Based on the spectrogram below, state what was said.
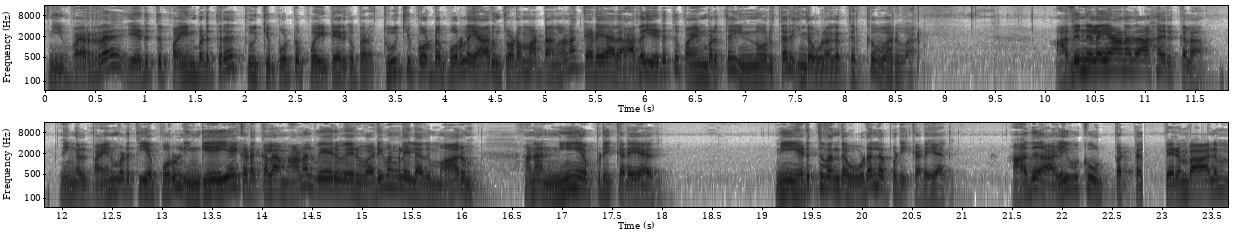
நீ வர்ற எடுத்து பயன்படுத்துகிற தூக்கி போட்டு போயிட்டே இருக்க பாரு தூக்கி போட்ட பொருளை யாரும் தொடமாட்டாங்களான்னா கிடையாது. அதை எடுத்து பயன்படுத்த இன்னொருத்தர் இந்த உலகத்திற்கு வருவார். அது நிலையானதாக இருக்கலாம். நீங்கள் பயன்படுத்திய பொருள் இங்கேயே கிடக்கலாம். ஆனால் வேறு வேறு வடிவங்களில் அது மாறும். ஆனால் நீ எப்படி கிடையாது. நீ எடுத்து வந்த உடல் அப்படி கிடையாது. அது அழிவுக்கு உட்பட்டது. பெரும்பாலும்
